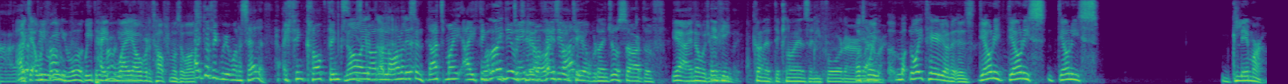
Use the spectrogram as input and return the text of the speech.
Uh, I they we, probably we, would. we They paid way would. over the top from as it was. I don't think we want to sell him. I think Klopp thinks No, he's I- got I- a lot of listen. That's my. I think. Well, I do too. I do too. But I'm just sort of Yeah, I know what you if mean. he kind of declines any further. or That's my, whatever. my my theory on it is the only the only the only glimmer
